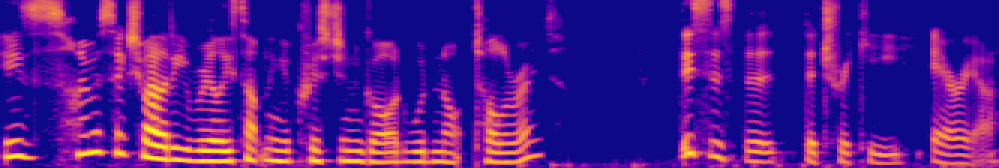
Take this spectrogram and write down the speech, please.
Is homosexuality really something a Christian God would not tolerate? This is the, the tricky area.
